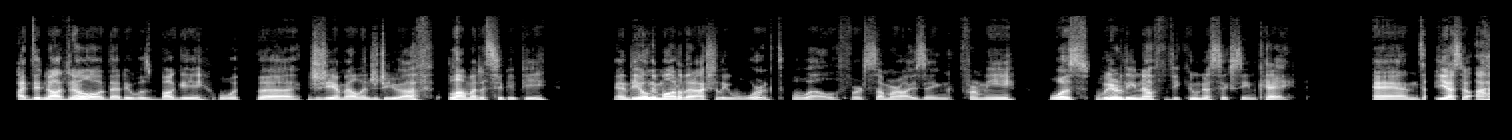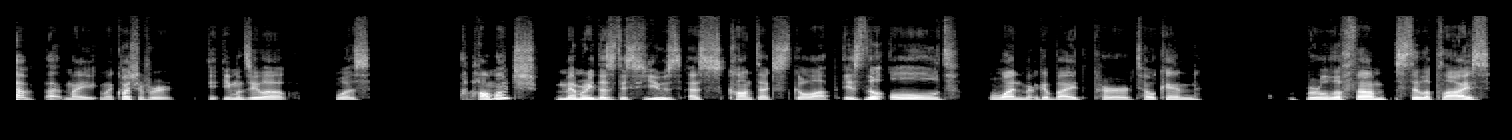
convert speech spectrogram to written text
I did not know that it was buggy with the GGML and GGUF, Llama CPP. And the only model that actually worked well for summarizing for me was weirdly enough Vicuna 16K. And yeah, so I have uh, my my question for Emozilla was how mm. much memory does this use as context go up? Is the old one megabyte per token rule of thumb still applies?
